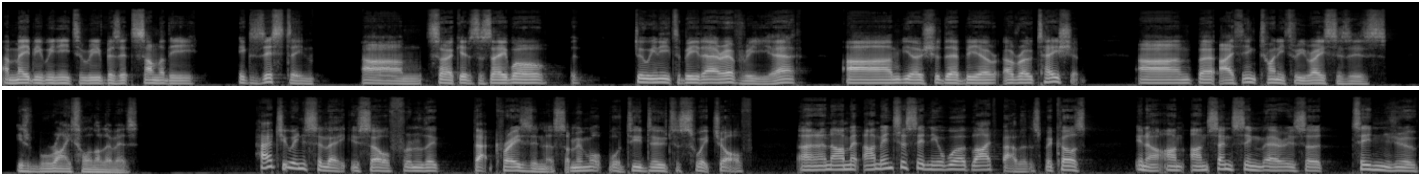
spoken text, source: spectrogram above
and maybe we need to revisit some of the existing um, circuits to say, well, do we need to be there every year? Um, you know, should there be a, a rotation? Um, but I think 23 races is is right on the limit. How do you insulate yourself from the that craziness? I mean, what what do you do to switch off? And I'm I'm interested in your work life balance because you know I'm I'm sensing there is a tinge of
